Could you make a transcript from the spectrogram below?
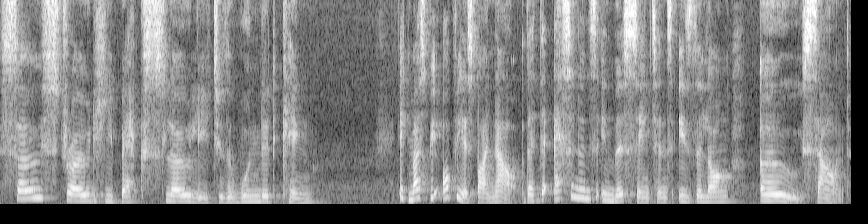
So strode he back slowly to the wounded king. It must be obvious by now that the assonance in this sentence is the long O sound.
